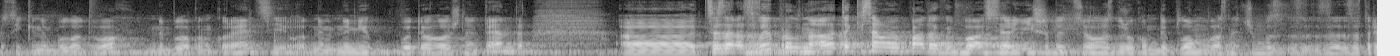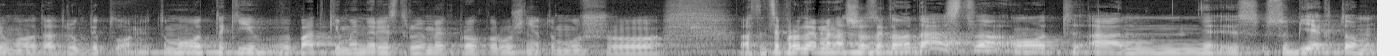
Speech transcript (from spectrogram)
оскільки не було двох, не було конкуренції, от, не, не міг бути оголошений тендер. Е, Це зараз виправлено, але такий самий випадок відбувався раніше до цього з друком диплому. Власне, чому затримували да, друк дипломів. Тому от такі випадки ми не реєструємо як правопорушення, тому що власне це проблема нашого законодавства. От а суб'єктом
